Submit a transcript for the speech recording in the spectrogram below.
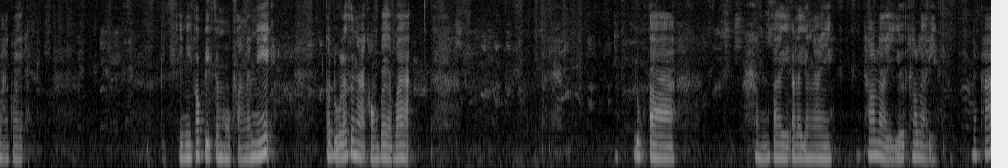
มาร์กไว้ทีนี้ก็ปีกจมูกฝั่งนั้นนี้ ก็ดูลักษณะของแบบว่า ลูกตา หันไปอะไรยังไง เท่าไหร่เยอะเท่าไหร่นะคะ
